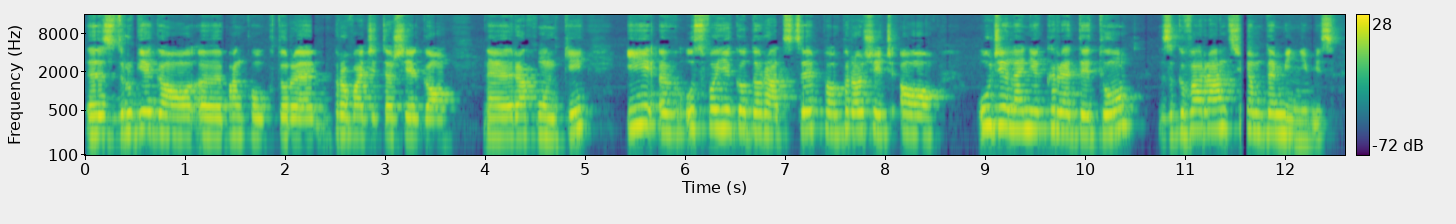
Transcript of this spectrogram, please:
e, z drugiego e, banku, który prowadzi też jego e, rachunki i u swojego doradcy poprosić o udzielenie kredytu z gwarancją de minimis.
